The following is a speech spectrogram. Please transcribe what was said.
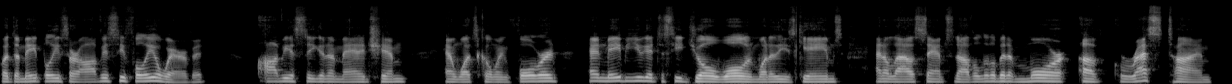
But the Maple Leafs are obviously fully aware of it, obviously going to manage him and what's going forward. And maybe you get to see Joel Woll in one of these games and allow Samsonov a little bit of more of rest time.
